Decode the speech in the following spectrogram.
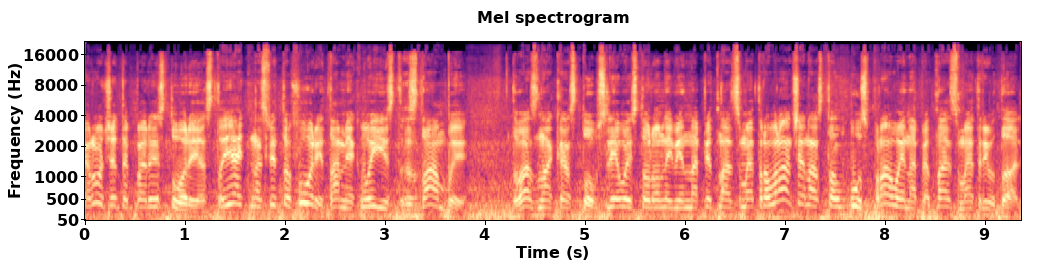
Коротше, тепер історія. Стоять на світофорі, там як виїзд з дамби, два знака стоп. З лівої сторони він на 15 метрів раніше на столбу, з правої на 15 метрів далі.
